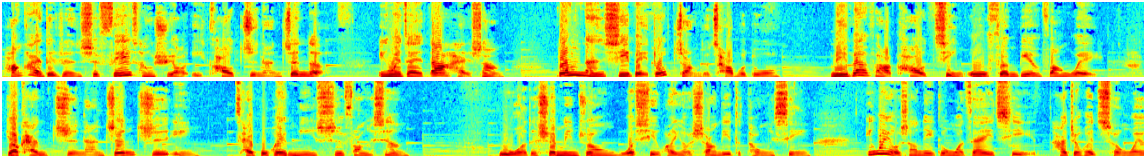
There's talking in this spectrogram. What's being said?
航海的人是非常需要依靠指南针的，因为在大海上，东南西北都长得差不多，没办法靠景物分辨方位，要看指南针指引，才不会迷失方向。我的生命中，我喜欢有上帝的同行。因为有上帝跟我在一起，他就会成为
